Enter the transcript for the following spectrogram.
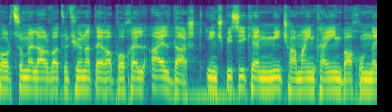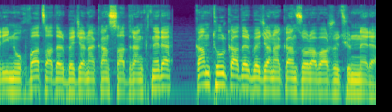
փորձում է լարվածությունը տեղափոխել այլ դաշտ, ինչպիսիք են միջ համայնքային բախումներին ուղված ադրբեջանական սադրանքները կամ թուրք-ադրբեջանական զորավարժությունները։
